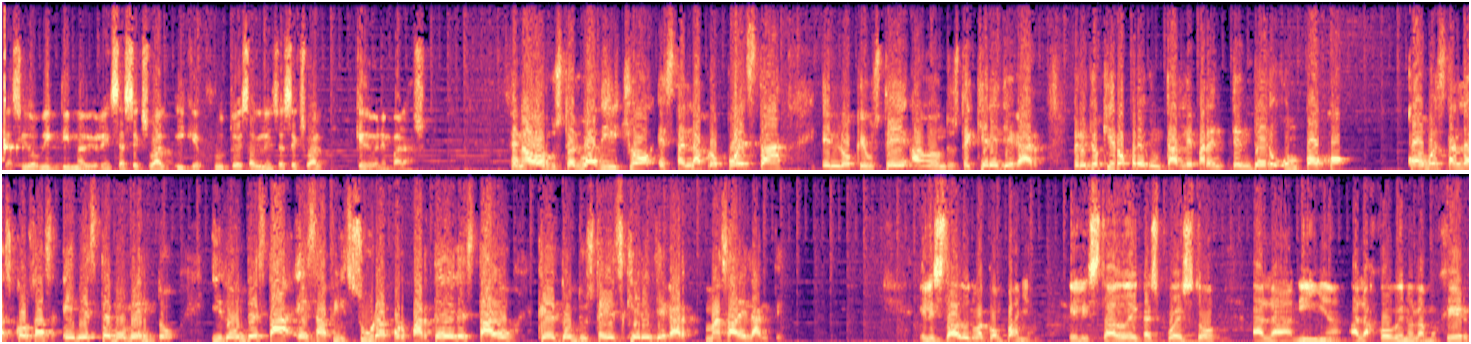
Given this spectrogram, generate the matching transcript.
que ha sido víctima de violencia sexual y que fruto de esa violencia sexual quedó en embarazo. Senador, usted lo ha dicho, está en la propuesta, en lo que usted, a donde usted quiere llegar. Pero yo quiero preguntarle para entender un poco cómo están las cosas en este momento y dónde está esa fisura por parte del Estado, que es donde ustedes quieren llegar más adelante. El Estado no acompaña, el Estado deja expuesto a la niña, a la joven o la mujer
